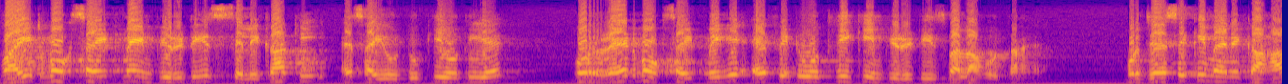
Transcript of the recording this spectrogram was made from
व्हाइट बॉक्साइट में इंप्यूरिटीज सिलिका की SiO2 की होती है, और रेड बॉक्साइट में ये Fe2O3 की इंप्यूरिटीज वाला होता है। और जैसे कि मैंने कहा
